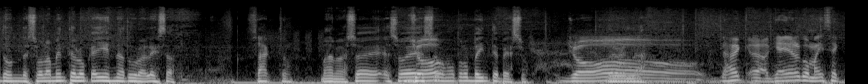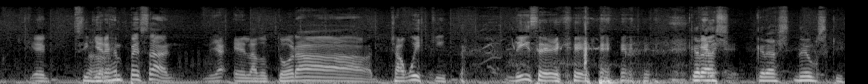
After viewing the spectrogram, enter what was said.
donde solamente lo que hay es naturaleza. Exacto. Mano, eso es, eso es Yo- son otros 20 pesos. Yo. déjame que- aquí hay algo más. Dice que si Ajá. quieres empezar, ya, eh, la doctora Chawisky dice que. Crash, Krasnewski.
